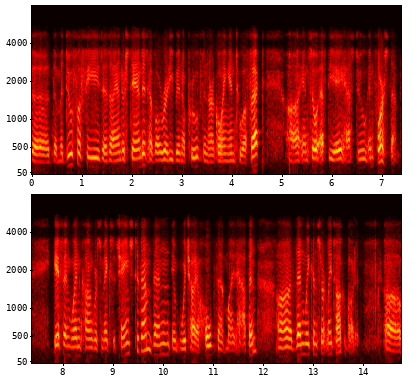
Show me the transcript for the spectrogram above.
the the MDUFA fees, as I understand it, have already been approved and are going into effect, uh, and so FDA has to enforce them if and when Congress makes a change to them, then which I hope that might happen, uh, then we can certainly talk about it. Uh,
